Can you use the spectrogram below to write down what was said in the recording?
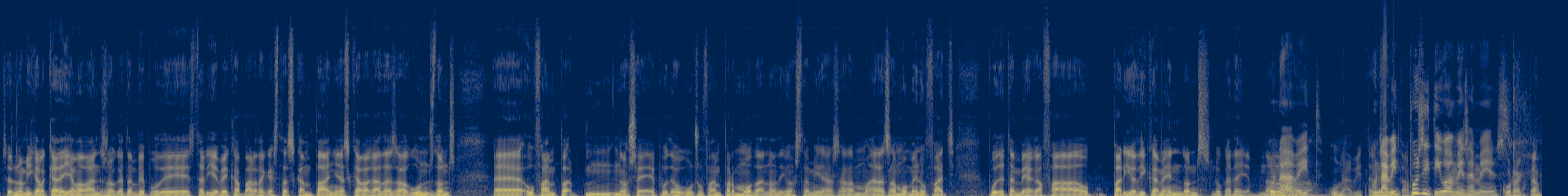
És una mica el que dèiem abans, no? que també poder estaria bé que a part d'aquestes campanyes, que a vegades alguns doncs, eh, ho fan per, no sé, eh, poder alguns ho fan per moda, no? Diu, ostres, mira, ara, és el moment, ho faig, poder també agafar periòdicament, doncs, el que dèiem. anar- Un hàbit. Un hàbit, Un hàbit exacte. positiu, a més a més. Correcte.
